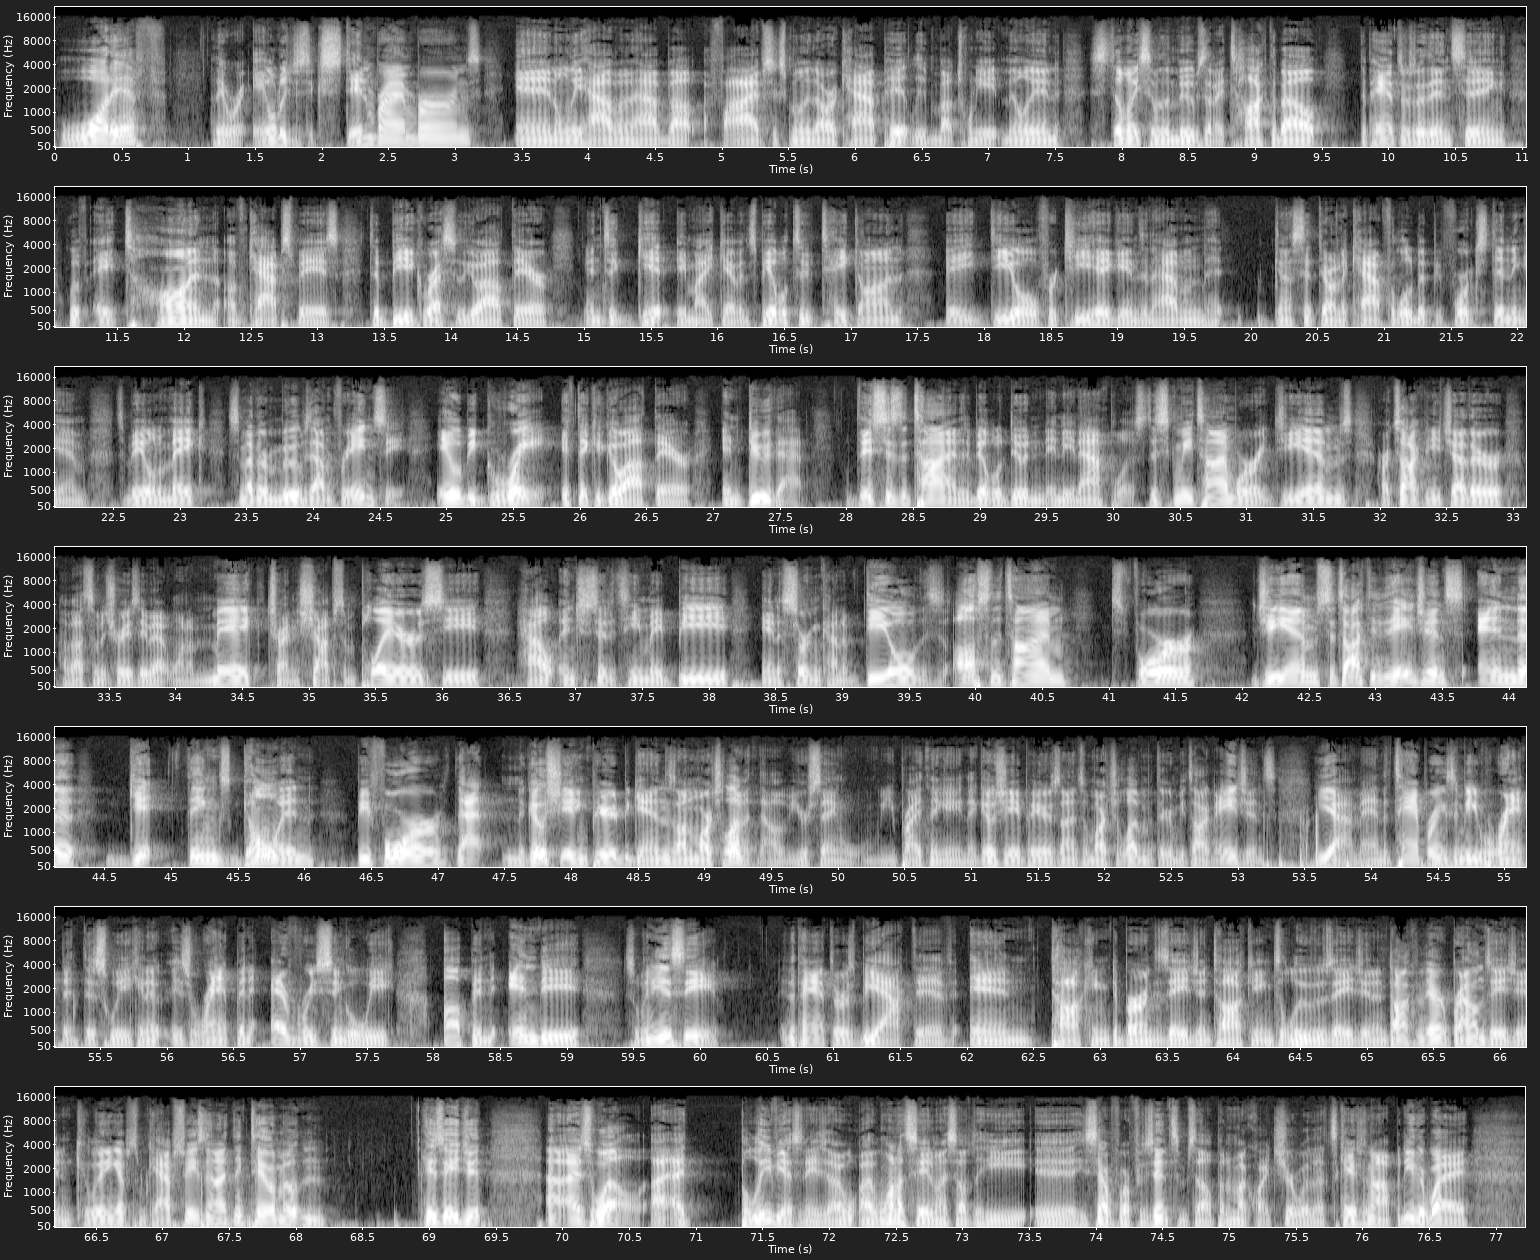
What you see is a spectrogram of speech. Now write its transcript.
What if they were able to just extend Brian Burns and only have him have about a five, six million dollar cap hit, leave him about 28 million, still make some of the moves that I talked about. The Panthers are then sitting with a ton of cap space to be aggressive to go out there and to get a Mike Evans, be able to take on a deal for Tee Higgins and have him going to sit there on the cap for a little bit before extending him to be able to make some other moves out in free agency. It would be great if they could go out there and do that. This is the time to be able to do it in Indianapolis. This can be time where GMs are talking to each other about some of the trades they might want to make, trying to shop some players, see how interested a team may be in a certain kind of deal. This is also the time for GMs to talk to the agents and to get things going before that negotiating period begins on March 11th. Now, you're saying you're probably thinking negotiating period is not until March 11th. They're going to be talking to agents. Yeah, man, the tampering is going to be rampant this week, and it is rampant every single week up in Indy. So we need to see the Panthers be active in talking to Burns' agent, talking to Luvu's agent, and talking to Derrick Brown's agent, and clearing up some cap space. And I think Taylor Moton, his agent, uh, as well. I, I believe he has an agent. I, I want to say to myself that he uh, he self represents himself, but I'm not quite sure whether that's the case or not. But either way,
